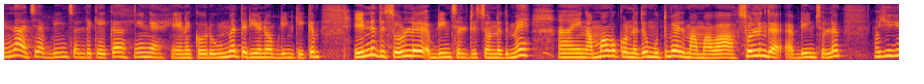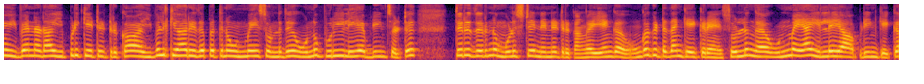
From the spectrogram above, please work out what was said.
என்ன ஆச்சு அப்படின்னு சொல்லிட்டு கேட்க ஏங்க எனக்கு ஒரு உண்மை தெரியணும் அப்படின்னு கேட்க என்னது சொல்லு அப்படின்னு சொல்லிட்டு சொன்னதுமே எங்கள் அம்மாவை கொண்டது முத்துவேல் மாமாவா? சொல்லுங்கள் அப்படின்னு சொல்ல ஐயோ இவன் என்னடா இப்படி கேட்டுட்டு இருக்கா இவளுக்கு யார் இதை பற்றின உண்மையை சொன்னது? ஒன்றும் புரியலையே அப்படின்னு சொல்லிட்டு திரு திருன்னு முழிச்சிட்டே நின்றுட்டு இருக்காங்க ஏங்க உங்ககிட்ட தான் கேட்குறேன் சொல்லுங்க உண்மையா இல்லையா அப்படின்னு கேட்க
